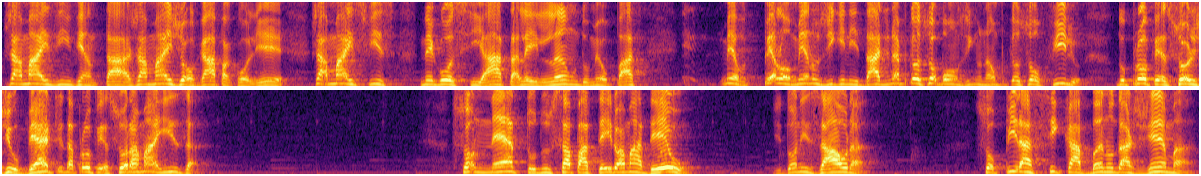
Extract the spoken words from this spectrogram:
jamais inventar, jamais jogar para colher, jamais fiz negociata, leilão do meu passe. Meu, pelo menos dignidade, não é porque eu sou bonzinho, não, porque eu sou filho do professor Gilberto e da professora Maísa. Sou neto do sapateiro Amadeu, de Dona Isaura. Sou piracicabano da gema.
